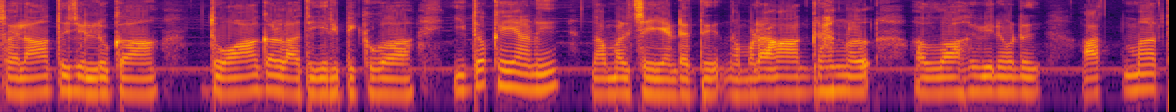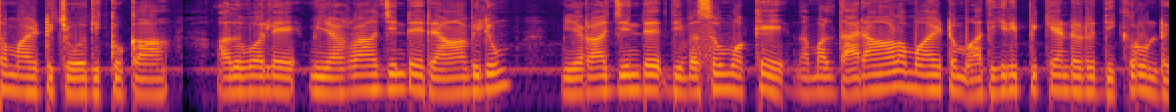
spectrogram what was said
സ്വലാത്ത് ചൊല്ലുക ദ്വാകൾ അധികരിപ്പിക്കുക. ഇതൊക്കെയാണ് നമ്മൾ ചെയ്യേണ്ടത്. നമ്മുടെ ആഗ്രഹങ്ങൾ അള്ളാഹുവിനോട് ആത്മാർത്ഥമായിട്ട് ചോദിക്കുക. അതുപോലെ മിറാജിന്റെ രാവിലും മിറാജിന്റെ ദിവസവുമൊക്കെ നമ്മൾ ധാരാളമായിട്ടും അധികരിപ്പിക്കേണ്ട ഒരു ദിക്റുണ്ട്.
